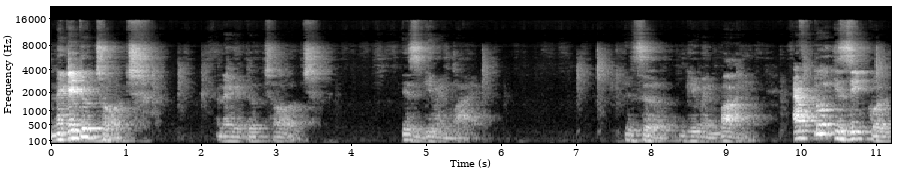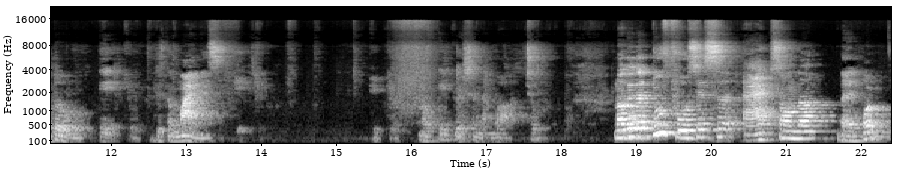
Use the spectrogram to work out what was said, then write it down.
negative charge negative charge is given by is uh, given by F2 is equal to AQ. It is the minus AQ. AQ. Now equation number 2. Now there are two forces uh, acts on the dipole.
